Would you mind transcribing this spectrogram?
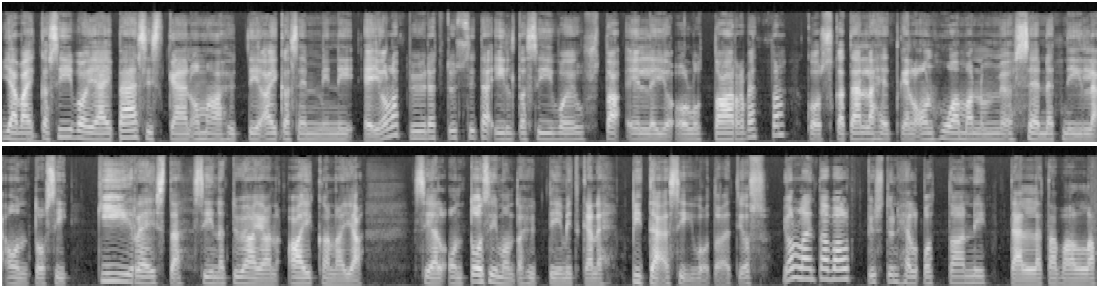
Ja vaikka siivoja ei pääsiskään omaa hyttiä aikaisemmin, niin ei olla pyydetty sitä iltasiivojusta, ellei ole ollut tarvetta, koska tällä hetkellä on huomannut myös sen, että niillä on tosi kiireistä siinä työajan aikana ja siellä on tosi monta hyttiä, mitkä ne pitää siivota. Et jos jollain tavalla pystyn helpottaa, niin tällä tavalla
